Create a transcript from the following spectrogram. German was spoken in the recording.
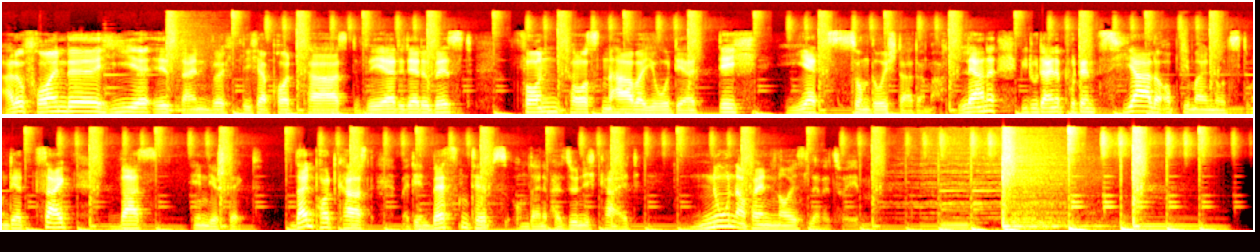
Hallo Freunde, hier ist ein wöchentlicher Podcast Werde der du bist von Thorsten Haberjo, der dich jetzt zum Durchstarter macht. Lerne, wie du deine Potenziale optimal nutzt und er zeigt, was in dir steckt. Dein Podcast mit den besten Tipps, um deine Persönlichkeit nun auf ein neues Level zu heben.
